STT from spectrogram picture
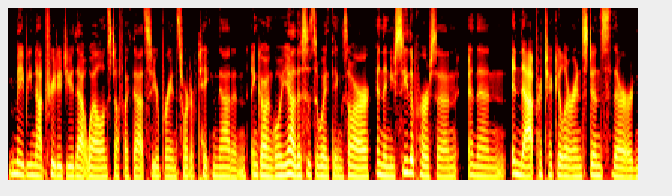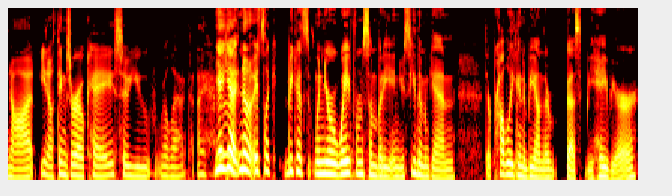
maybe not treated you that well and stuff like that so your brain's sort of taking that and, and going well yeah this is the way things are and then you see the person and then in that particular instance they're not you know things are okay so you relax I, Yeah, yeah, no, it's like because when you're away from somebody and you see them again, they're probably going to be on their best behavior.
